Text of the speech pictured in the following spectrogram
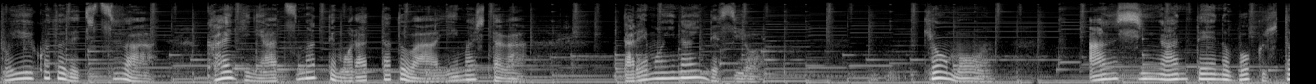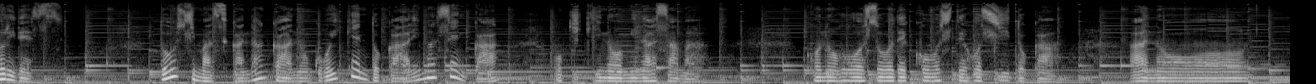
ということで実は会議に集まってもらったとは言いましたが誰もいないんですよ。今日も安心安定の僕一人です。どうしますか？なんかあのご意見とかありませんか？お聞きの皆様。この放送でこうしてほしいとかあのー、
